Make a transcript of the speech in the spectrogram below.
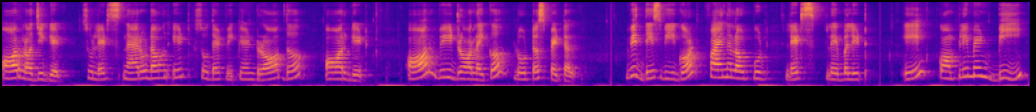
OR logic gate. So let's narrow down it so that we can draw the OR gate or we draw like a lotus petal. With this we got final output. Let's label it A complement B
